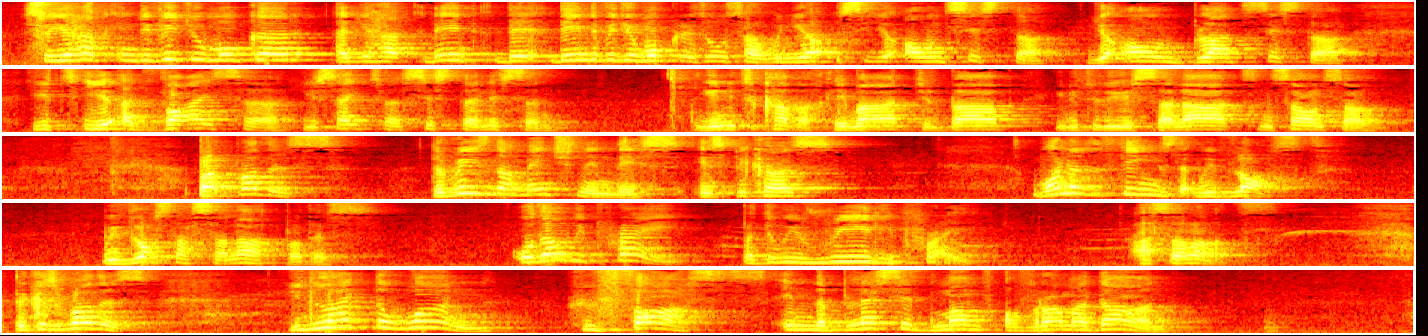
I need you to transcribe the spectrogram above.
So you have individual munkar and you have, the, the, the individual munkar is also when you see your own sister, your own blood sister, you, you advise her, you say to her, sister, listen, you need to cover khimar, jilbab, you need to do your salats and so on and so. But brothers, the reason I'm mentioning this is because one of the things that we've lost, we've lost our salat, brothers. Although we pray, but do we really pray our salats? Because brothers, you like the one who fasts in the blessed month of Ramadan.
